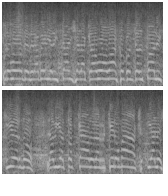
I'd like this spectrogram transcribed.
Probó desde la media distancia, la clavó abajo contra el palo izquierdo. La había tocado el arquero Max y a los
